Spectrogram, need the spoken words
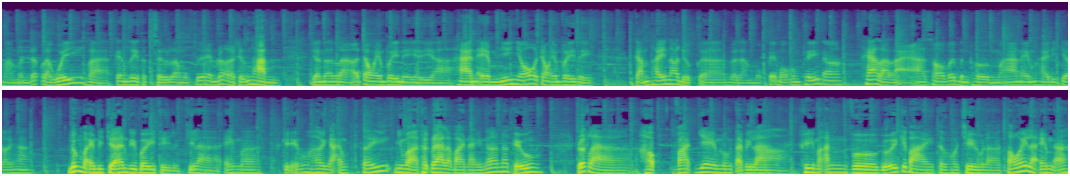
mà mình rất là quý và Kenji thực sự là một đứa em rất là trưởng thành. Cho nên là ở trong MV này thì uh, hai anh em nhí nhố ở trong MV thì cảm thấy nó được uh, gọi là một cái bộ không khí nó khá là lạ so với bình thường mà hai anh em hay đi chơi ha. Lúc mà em đi chơi NVB thì chỉ là em uh, kiểu hơi ngại một tí. Nhưng mà thật ra là bài này nó nó kiểu rất là hợp vibe với em luôn. Tại vì là à. khi mà anh vừa gửi cái bài từ hồi chiều là tối là em đã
